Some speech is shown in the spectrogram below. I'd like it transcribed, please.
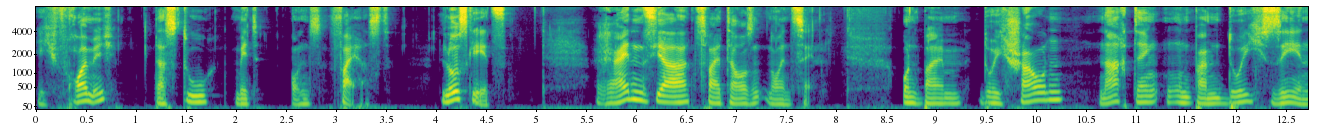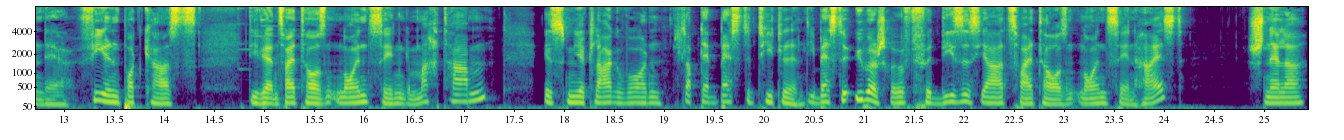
Ich freue mich, dass du mit uns feierst. Los geht's. Rein ins Jahr 2019. Und beim Durchschauen, Nachdenken und beim Durchsehen der vielen Podcasts, die wir in 2019 gemacht haben, ist mir klar geworden, ich glaube, der beste Titel, die beste Überschrift für dieses Jahr 2019 heißt schneller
